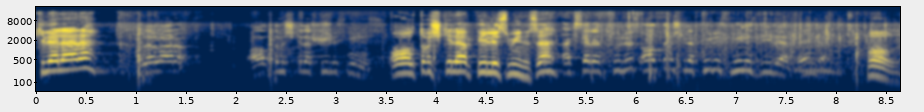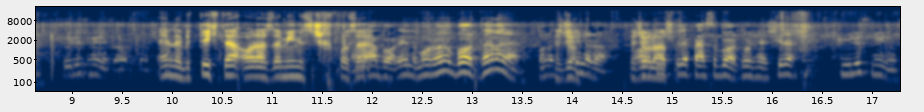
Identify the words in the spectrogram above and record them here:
Kilolari Kilolari 60 kilo plus minus. 60 kilo plus minus ha Aksariyat plus 60 kilo plus minus deyilyapti endi. bo'ldi Plus minus 60. endi bitta ikkita orasida minus chiqib qolsa Ha bor endi mana borda mana. Mana kichkinaroq. hijolat. 60 kilo pasti bor. 90 kilo plus minus.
